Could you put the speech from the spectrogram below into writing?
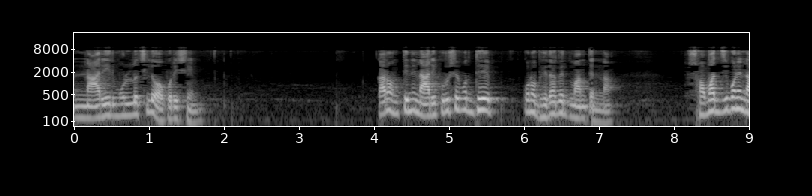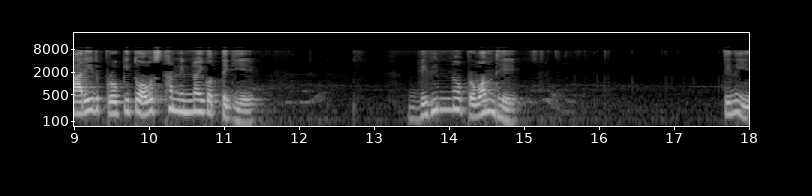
নারীর মূল্য ছিল অপরিসীম। কারণ তিনি নারী পুরুষের মধ্যে কোনো ভেদাভেদ মানতেন না। সমাজ জীবনে নারীর প্রকৃত অবস্থান নির্ণয় করতে গিয়ে বিভিন্ন প্রবন্ধে তিনি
